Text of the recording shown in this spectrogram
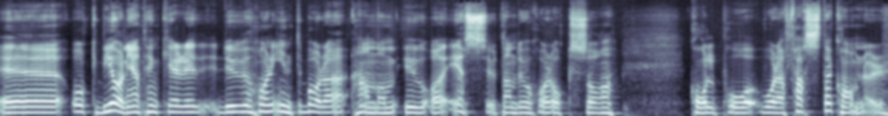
Eh, och Björn, jag tänker, du har inte bara hand om UAS utan du har också koll på våra fasta kameror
